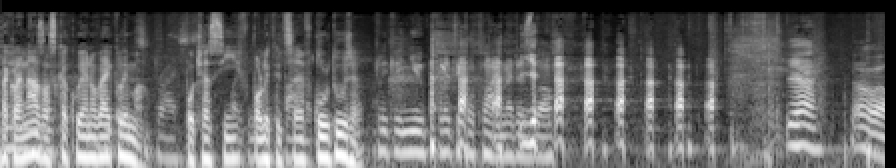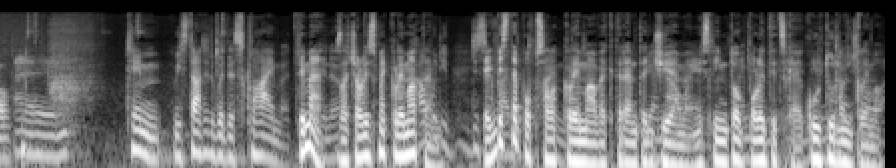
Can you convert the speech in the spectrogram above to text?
Takhle nás zaskakuje nové klima. Počasí, v politice, v kultuře. Oh, Tim, Time, začali jsme klimatem. Jak byste popsal klima, ve kterém teď žijeme? Myslím to politické, kulturní klima.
